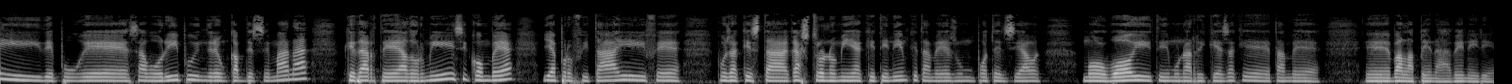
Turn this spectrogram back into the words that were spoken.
i de poder saborir, vindre un cap de setmana, quedar-te a dormir si convé i aprofitar i fer pues, aquesta gastronomia que tenim, que també és un potencial molt bo i tenim una riquesa que també eh, val la pena venir-hi.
